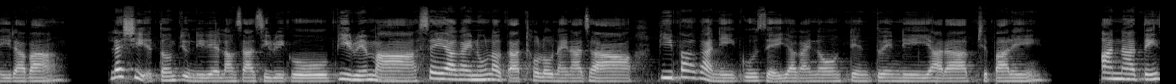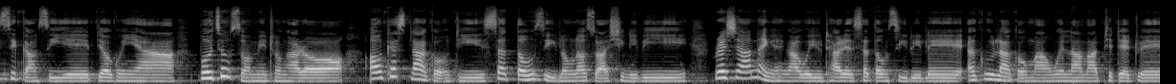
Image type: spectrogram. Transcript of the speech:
နေတာပါလက်ရှိအသုံးပြုနေတဲ့လောင်စာစီတွေကိုပြည်တွင်းမှာ10ရာခိုင်နှုန်းလောက်သာထုတ်လုပ်နိုင်တာကြောင့်ပြည်ပကနေ90ရာခိုင်နှုန်းတင်သွင်းနေရတာဖြစ်ပါတယ် အာနာသိန်းစစ်ကောင်စီရဲ့ပြောခွင့်ရဗိုလ်ချုပ်စောမင်းထွန်းကတော့အော်ဂတ်လကုန်အထိ73စီလုံလောက်စွာရှိနေပြီးရုရှားနိုင်ငံကဝယ်ယူထားတဲ့73စီတွေလည်းအခုလကုန်မှာဝင်လာမှာဖြစ်တဲ့အတွက်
